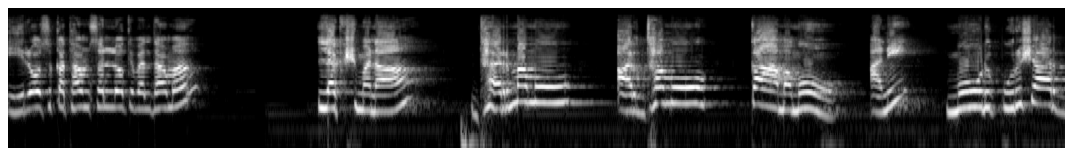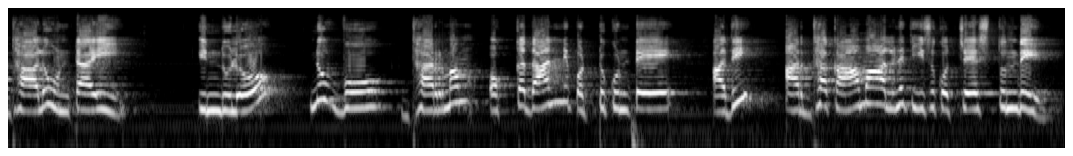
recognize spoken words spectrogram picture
ఈరోజు కథాంశంలోకి వెళ్దామా? లక్ష్మణ ధర్మము అర్థము కామము అని మూడు పురుషార్థాలు ఉంటాయి. ఇందులో నువ్వు ధర్మం ఒక్కదాన్ని పట్టుకుంటే అది అర్ధకామాలని తీసుకొచ్చేస్తుంది.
